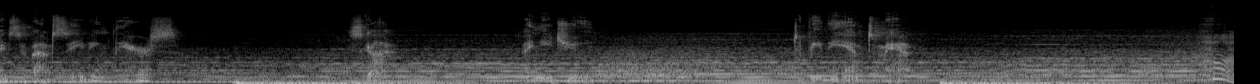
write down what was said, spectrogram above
It's about saving theirs. Scott, I need you be the Ant-Man. Huh.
